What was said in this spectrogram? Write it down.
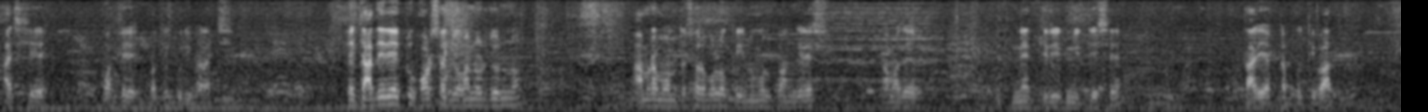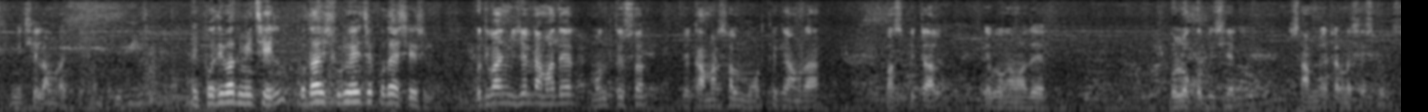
আজকে পথে পথে ঘুরে বেড়াচ্ছে। তাই তাদের একটু ভরসা জোগানোর জন্য আমরা মন্তেশ্বর ব্লক তৃণমূল কংগ্রেস আমাদের নেত্রীর নির্দেশে তারই একটা প্রতিবাদ মিছিল আমরা এই প্রতিবাদ মিছিল কোথায় শুরু হয়েছে কোথায় শেষ হলো? প্রতিবাদ মিছিলটা আমাদের মন্তেশ্বর যে কামারশাল মোড় থেকে আমরা হসপিটাল এবং আমাদের ব্লক অফিসের সামনে এটা আমরা শেষ করেছি।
